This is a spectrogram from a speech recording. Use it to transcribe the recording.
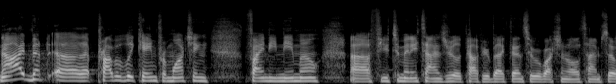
Now, I admit uh, that probably came from watching Finding Nemo uh, a few too many times, really popular back then, so we were watching it all the time. So,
